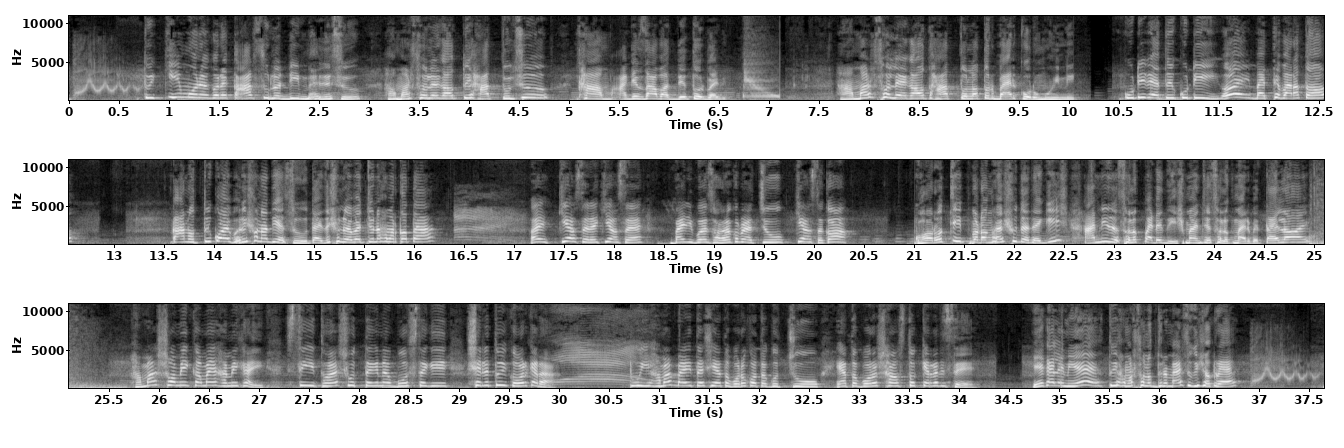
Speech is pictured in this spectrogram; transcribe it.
তুই কি মনে করে কার চুলের ডিম ভেজেছু? আমার চলের গাও তুই হাত তুলছু? থাম, আগে যাবার দে তোর বাড়ি আমার চলে গাও হাত তোলা তোর বাইর করুম হইনি কুটি রে তুই কুটি ওই বাইতে বাড়া তো। কানত তুই কয় ভরি শোনা দিয়েছু তাই তো শুনে জন্য আমার কথা? এই কি আছে রে কি আছে? বাইরে বয়ে ঝগড়া করে আছু কি আছে ক? ঘরত চিট পটং হয়ে শুতে থাকিস আর নিজে ছলক পাঠে দিস মানুষের ছলক মারবে তাই লয়। আমার স্বামী কামাই আমি খাই। শীত হয় সুদ থেকে না বস থাকি সেটা তুই কর কেরা তুই আমার বাড়িতে আসি এত বড় কথা করছু এত বড় সাহস তো কেরা দিছে? এ কালে নিয়ে তুই আমার সলক ধরে মারছু কৃষক রে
